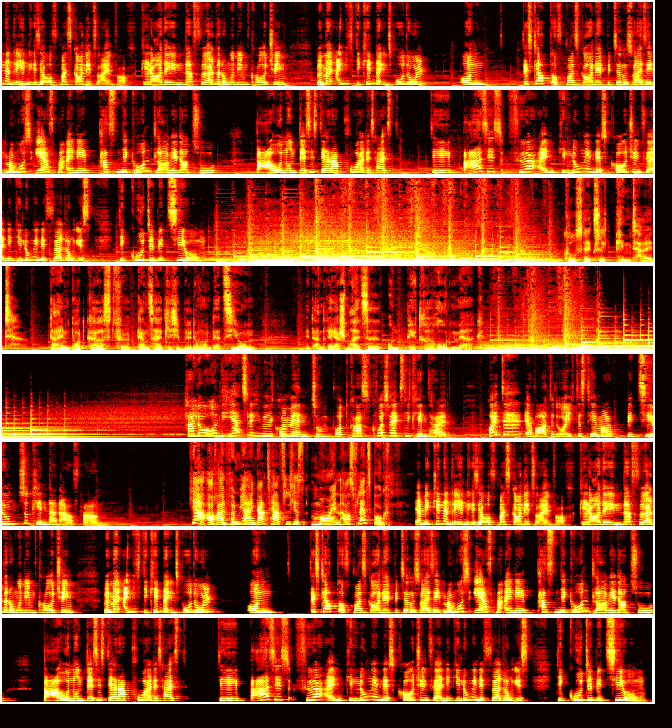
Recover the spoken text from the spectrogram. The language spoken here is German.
Kindern reden ist ja oftmals gar nicht so einfach. Gerade in der Förderung und im Coaching will man eigentlich die Kinder ins Boot holen und das klappt oftmals gar nicht, beziehungsweise man muss erstmal eine passende Grundlage dazu bauen und das ist der Rapport. Das heißt, die Basis für ein gelungenes Coaching, für eine gelungene Förderung ist die gute Beziehung. Kurswechsel Kindheit. Dein Podcast für ganzheitliche Bildung und Erziehung mit Andrea Schmalzel und Petra Rodenberg. Hallo und herzlich willkommen zum Podcast Kurswechsel Kindheit. Heute erwartet euch das Thema Beziehung zu Kindern aufbauen. Ja, auch ein von mir ein ganz herzliches Moin aus Flensburg. Ja, mit Kindern reden ist ja oftmals gar nicht so einfach. Gerade in der Förderung und im Coaching will man eigentlich die Kinder ins Boot holen und das klappt oftmals gar nicht, beziehungsweise man muss erstmal eine passende Grundlage dazu bauen und das ist der Rapport. Das heißt, die Basis für ein gelungenes Coaching, für eine gelungene Förderung ist die gute Beziehung.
